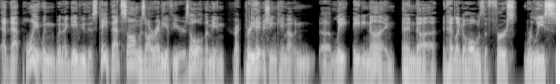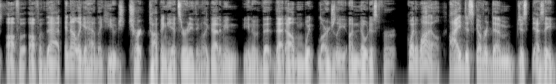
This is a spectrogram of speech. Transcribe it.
at that point when when I gave you this tape, that song was already a few years old. I mean, Right. Pretty Hate Machine came out in uh, late '89, and uh, and Head Like a Hole was the first release off of off of that, and not like it had like huge chart topping hits or anything like that. I mean, you know that that album went largely unnoticed for quite a while. I discovered them just as a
